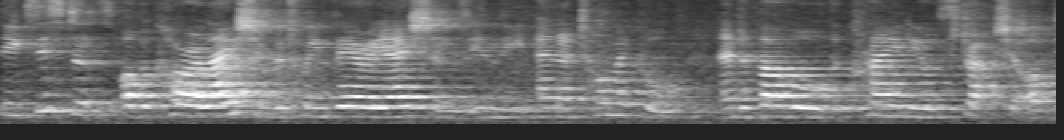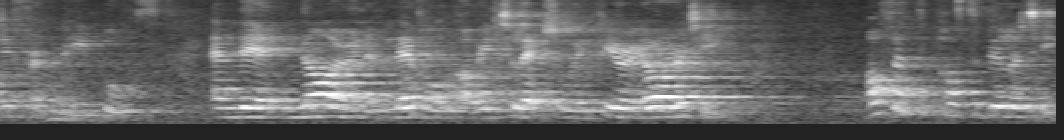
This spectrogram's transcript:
The existence of a correlation between variations in the anatomical and above all the cranial structure of different peoples and their known level of intellectual inferiority offered the possibility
